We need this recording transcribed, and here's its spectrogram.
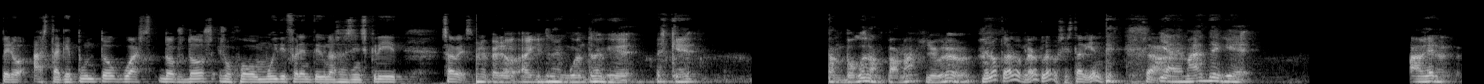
pero hasta qué punto Watch Dogs 2 es un juego muy diferente de un Assassin's Creed, ¿sabes? Hombre, Pero hay que tener en cuenta que es que tampoco dan pa' más, yo creo. ¿eh? No, no, claro, claro, claro, sí está bien. O sea, Y además de que. A ver.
